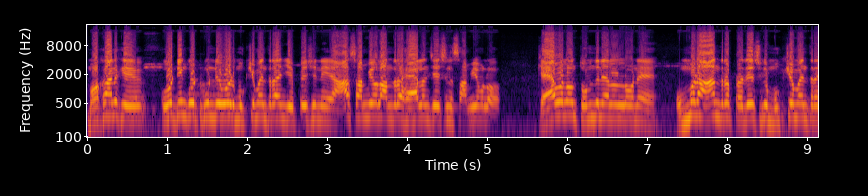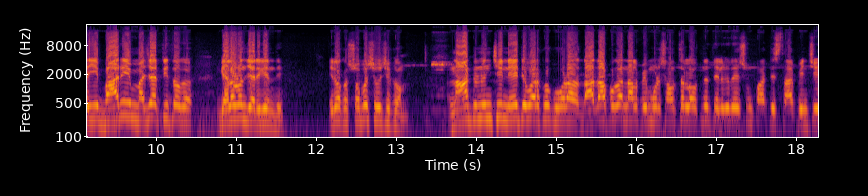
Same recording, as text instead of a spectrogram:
ముఖానికి కోటింగ్ కొట్టుకునేవాడు ముఖ్యమంత్రి అని చెప్పేసి ఆ సమయంలో అందరూ హేళన చేసిన సమయంలో కేవలం తొమ్మిది నెలల్లోనే ఉమ్మడి ఆంధ్రప్రదేశ్కు ముఖ్యమంత్రి అయ్యి భారీ మెజార్టీతో గెలవడం జరిగింది. ఇది ఒక శుభ సూచకం. నాటి నుంచి నేటి వరకు కూడా దాదాపుగా నలభై మూడు సంవత్సరాలు అవుతుంది తెలుగుదేశం పార్టీ స్థాపించి.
